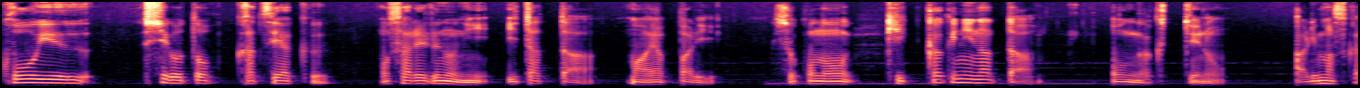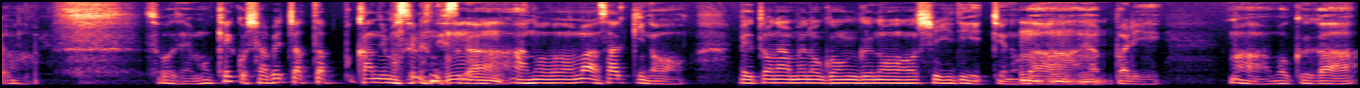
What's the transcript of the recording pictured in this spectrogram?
こういう仕事活躍をされるのに至ったまあやっぱりそこのきっかけになった音楽っていうのありますか？そうですね。もう結構喋っちゃった感じもするんですが、うんあのまあさっきのベトナムのゴングの CD っていうのうんうんうん。がやっぱり、まあ僕が、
